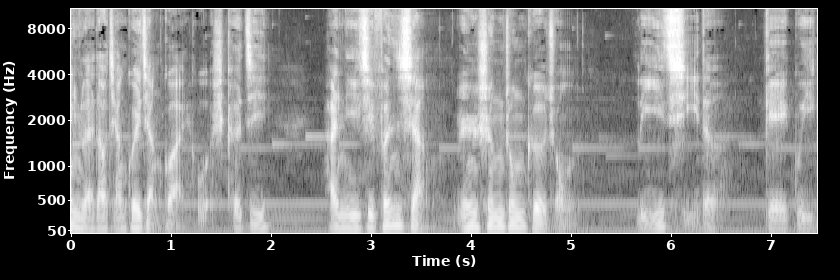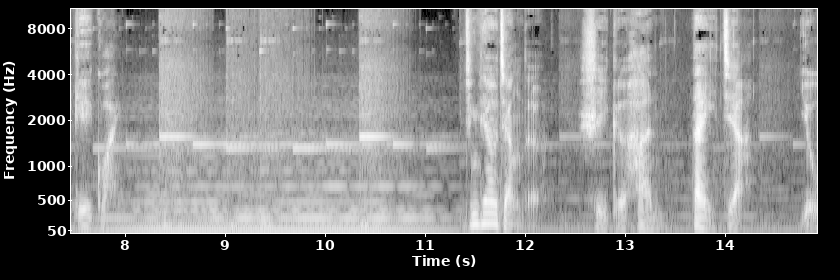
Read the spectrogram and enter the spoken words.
迎来到讲鬼讲怪，我是柯基，和你一起分享人生中各种离奇的假鬼假怪。今天要讲的是一个和代价有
